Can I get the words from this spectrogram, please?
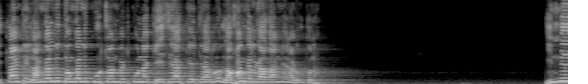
ఇట్లాంటి లంగల్ని దొంగల్ని కూర్చొని పెట్టుకున్న కేసీఆర్ కేటీఆర్లు లఫంగలు కాదా అని నేను అడుగుతున్నా. ఇన్ని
